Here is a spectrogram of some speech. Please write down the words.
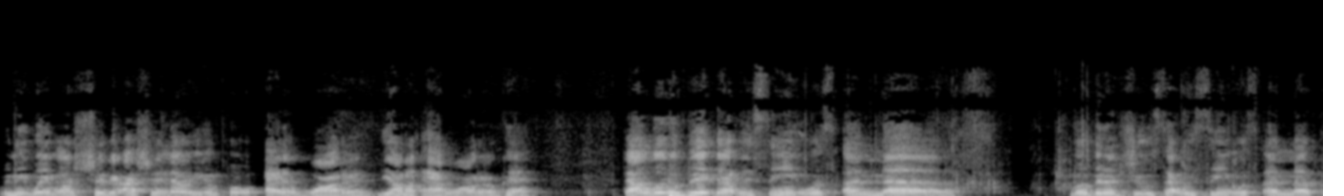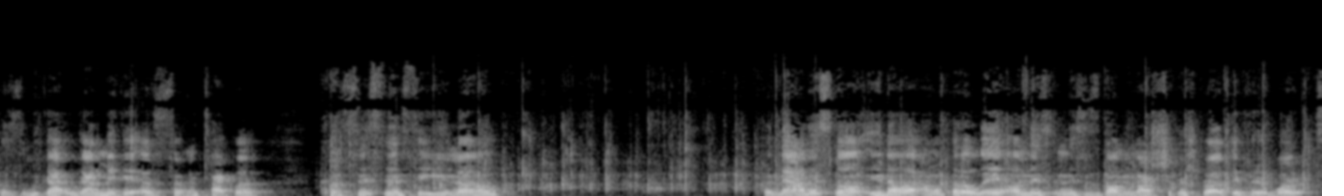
We need way more sugar. I should have never even put added water. Y'all don't add water, okay? That little bit that we seen was enough. A little bit of juice that we seen was enough because we got we got to make it a certain type of consistency, you know. But now this gonna you know what? I'm gonna put a lid on this, and this is gonna be my sugar scrub if it works.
